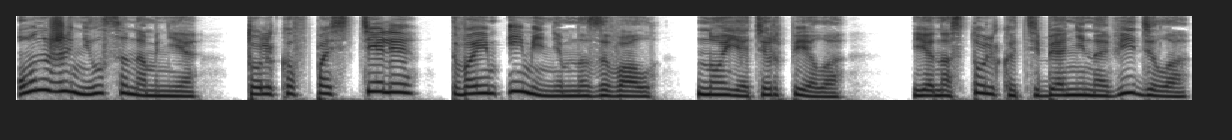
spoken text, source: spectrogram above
Он женился на мне, только в постели твоим именем называл, но я терпела. Я настолько тебя ненавидела,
